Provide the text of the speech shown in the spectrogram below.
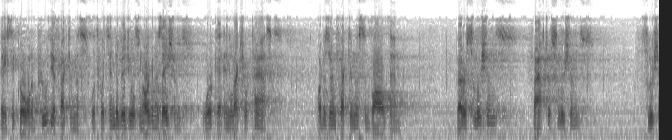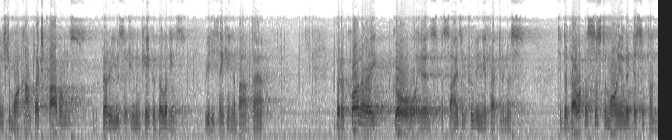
Basic goal, improve the effectiveness with which individuals and organizations work at intellectual tasks. What does their effectiveness involve then? Better solutions, faster solutions, solutions to more complex problems, with better use of human capabilities. Really thinking about that. But a corollary goal is, besides improving the effectiveness, to develop a system-oriented discipline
